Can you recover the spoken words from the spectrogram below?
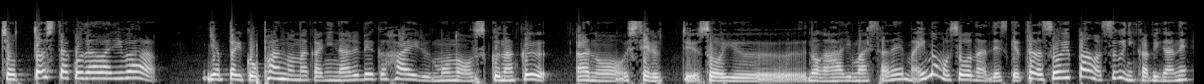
ちょっとしたこだわりは、やっぱりこうパンの中になるべく入るものを少なくあの、してるっていう、そういうのがありましたね。まあ今もそうなんですけど、ただそういうパンはすぐにカビがね、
